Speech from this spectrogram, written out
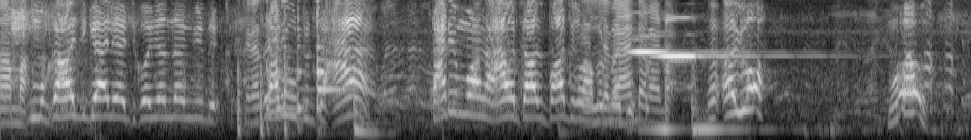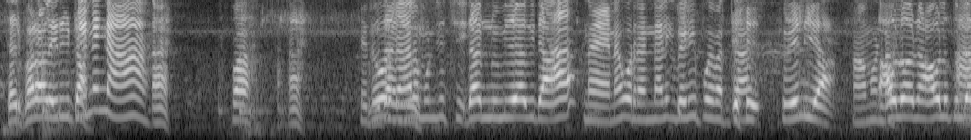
ஆமா. முக்காவாசி காலி ஆச்சு. கொஞ்சம் தான் இருக்குது. என்னது? தடி விட்டுட்டா தடி போங்க அவர் தாவது பாத்துக்கலாம். வேண்டாம் வேண்டாம். ஐயோ. ஓ சரி பரவாயில்ல இருக்கட்டும். என்னன்னா ஆ, பா. ஆ. ஏதோ ஒரு வேலை முடிஞ்சிச்சு. இதான் நிம்மதியாகுதா நான் என்ன ஒரு ரெண்டு நாளைக்கு வெளியே போய் வரட்டேன் வெளியா? ஆமாண்டா. அவ்வளோ அவ்வளோ துண்டு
